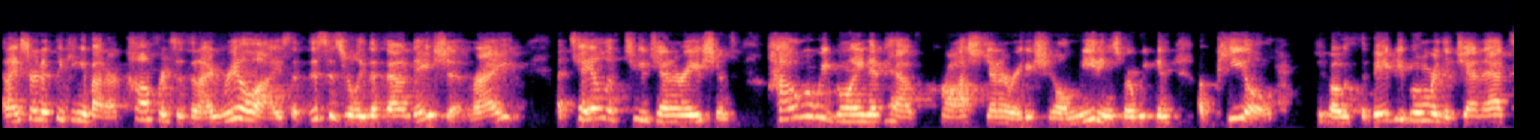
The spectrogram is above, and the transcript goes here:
And I started thinking about our conferences and I realized that this is really the foundation, right? A tale of two generations. How are we going to have cross-generational meetings where we can appeal to both the baby boomer, the Gen X,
